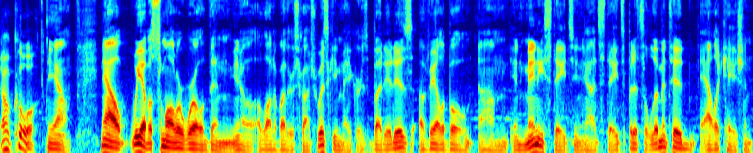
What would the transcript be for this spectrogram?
Oh, cool. Yeah. Now we have a smaller world than you know a lot of other Scotch whiskey makers, but it is available um, in many states in the United States. But it's a limited allocation.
